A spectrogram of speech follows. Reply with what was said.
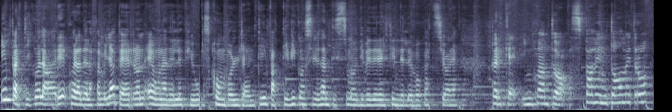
In particolare quella della famiglia Perron è una delle più sconvolgenti, infatti vi consiglio tantissimo di vedere il film dell'evocazione, perché in quanto a spaventometro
